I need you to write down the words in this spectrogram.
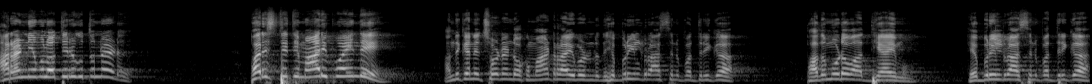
అరణ్యములో తిరుగుతున్నాడు. పరిస్థితి మారిపోయింది. అందుకనే చూడండి ఒక మాట రాయబడి ఉంటుంది. హెబ్రిల్ రాసిన పత్రిక పదమూడవ అధ్యాయము. హెబ్రిల్ రాసిన పత్రిక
